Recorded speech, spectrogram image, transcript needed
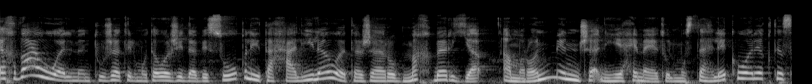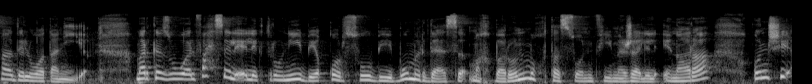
إخضاع المنتوجات المتواجدة بالسوق لتحاليل وتجارب مخبرية أمر من شأنه حماية المستهلك والاقتصاد الوطني. مركز الفحص الإلكتروني بقرصو ببومرداس مخبر مختص في مجال الإنارة أنشئ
